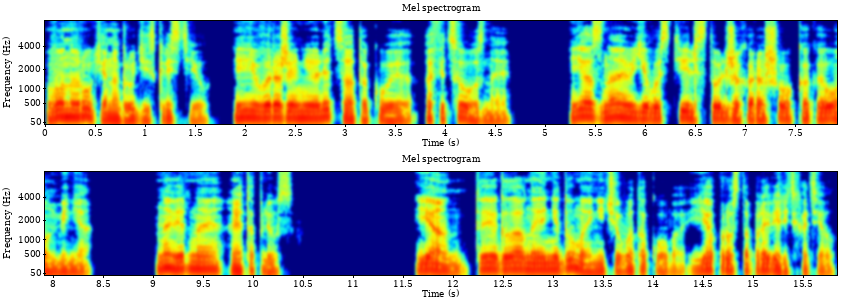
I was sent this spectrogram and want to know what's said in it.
Вон и руки на груди скрестил, и выражение лица такое официозное, я знаю его стиль столь же хорошо, как и он меня. Наверное, это плюс. «Ян, ты, главное, не думай ничего такого, я просто проверить хотел.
